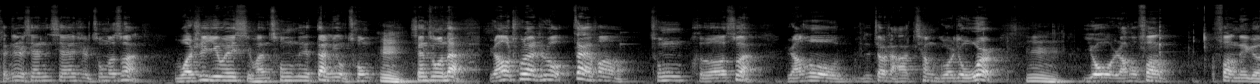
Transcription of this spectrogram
肯定是先先是葱和蒜，我是因为喜欢葱，那个蛋里有葱，嗯，先葱和蛋，然后出来之后再放葱和蒜，然后叫啥炝锅有味儿，嗯，油，然后放放那个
